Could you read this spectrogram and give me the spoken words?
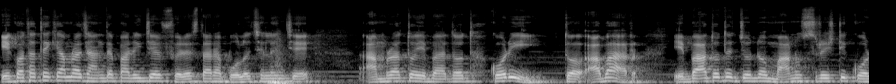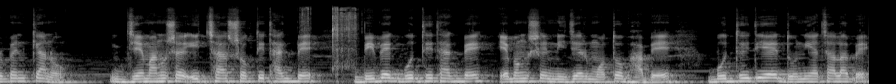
এ কথা থেকে আমরা জানতে পারি যে ফেরেশতারা বলেছিলেন যে, আমরা তো ইবাদত করি, তো আবার ইবাদতের জন্য মানুষ সৃষ্টি করবেন কেন? যে মানুষের ইচ্ছা শক্তি থাকবে, বিবেক বুদ্ধি থাকবে এবং সে নিজের মতো ভাবে বুদ্ধি দিয়ে দুনিয়া চালাবে।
